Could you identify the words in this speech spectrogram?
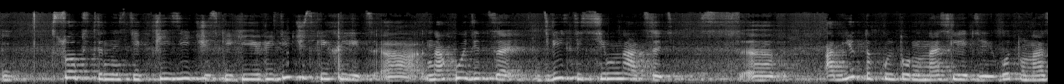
в собственности физических и юридических лиц а, находится 217 а, объектов культурного наследия. Вот у нас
